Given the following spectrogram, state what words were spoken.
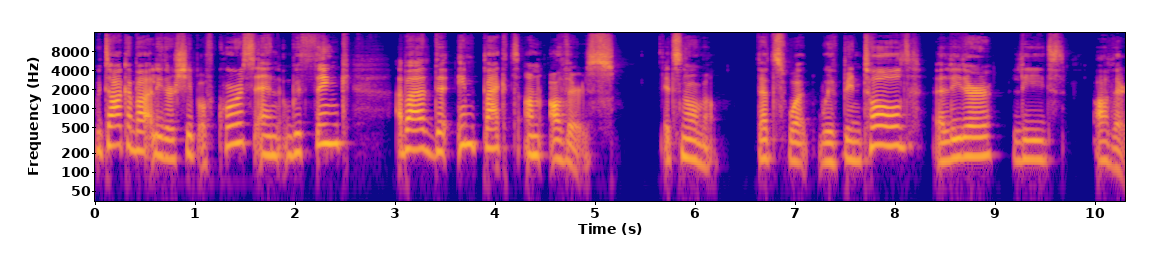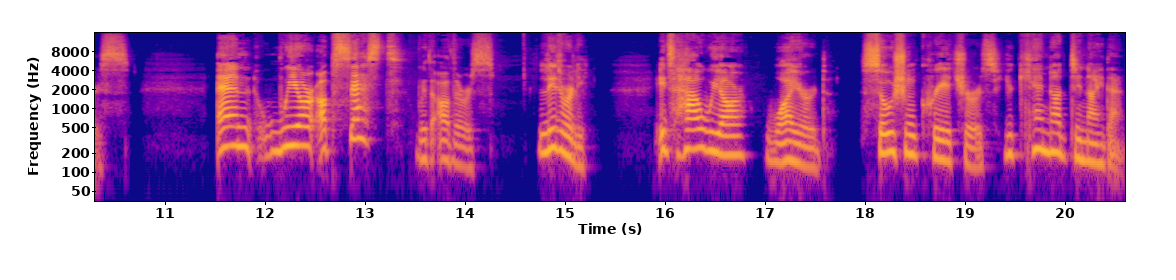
we talk about leadership, of course, and we think about the impact on others. It's normal. That's what we've been told. A leader leads others. And we are obsessed with others. Literally. It's how we are wired. Social creatures. You cannot deny that.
